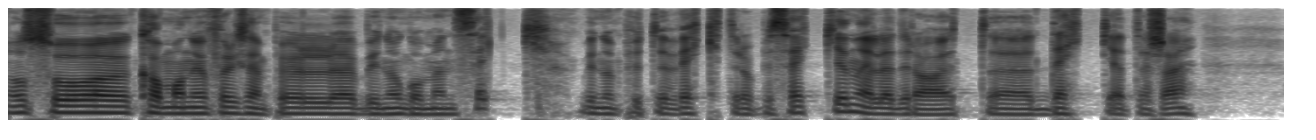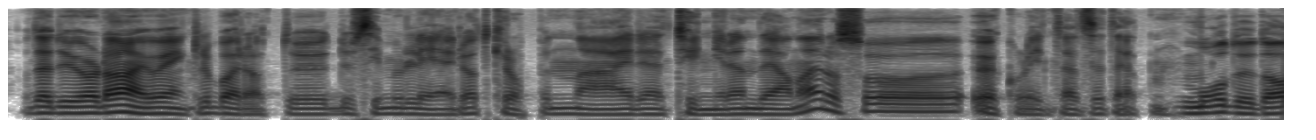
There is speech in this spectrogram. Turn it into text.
Og så kan man jo f.eks. begynne å gå med en sekk. Begynne å putte vekter oppi sekken, eller dra et dekk etter seg. Og Det du gjør da, er jo egentlig bare at du, du simulerer at kroppen er tyngre enn det han er, og så øker du intensiteten. Må du da,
